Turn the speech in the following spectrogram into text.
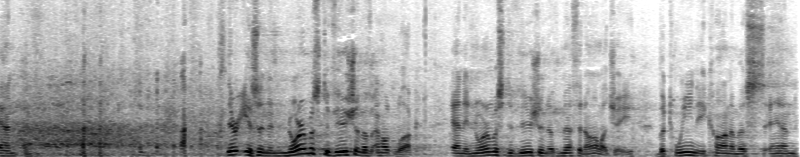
And there is an enormous division of outlook, an enormous division of methodology between economists and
